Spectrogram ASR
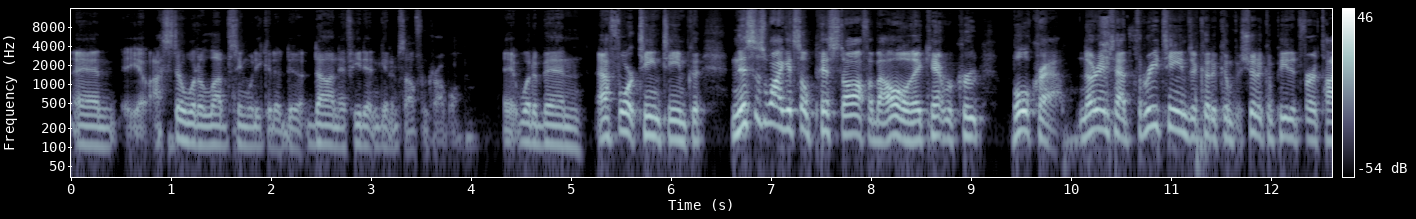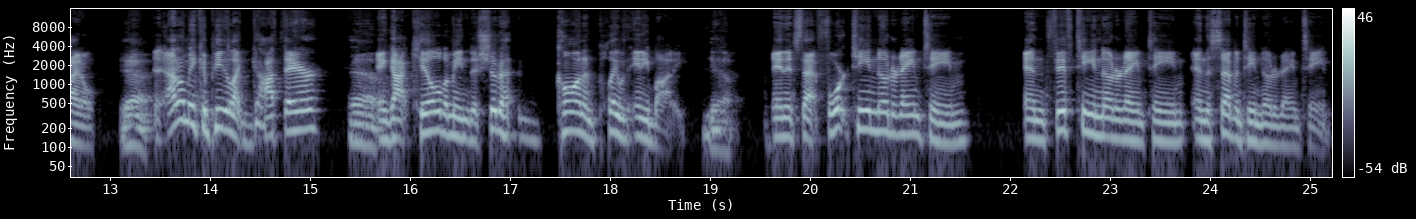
And you know, I still would have loved seeing what he could have do, done if he didn't get himself in trouble. It would have been a 14 team could, and this is why I get so pissed off about oh they can't recruit bull crap. Notre Dame's had three teams that could have comp- should have competed for a title. Yeah. And I don't mean competed like got there Yeah. and got killed. I mean that should have gone and played with anybody. Yeah. And it's that 14 Notre Dame team and 15 Notre Dame team and the 17 Notre Dame team.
